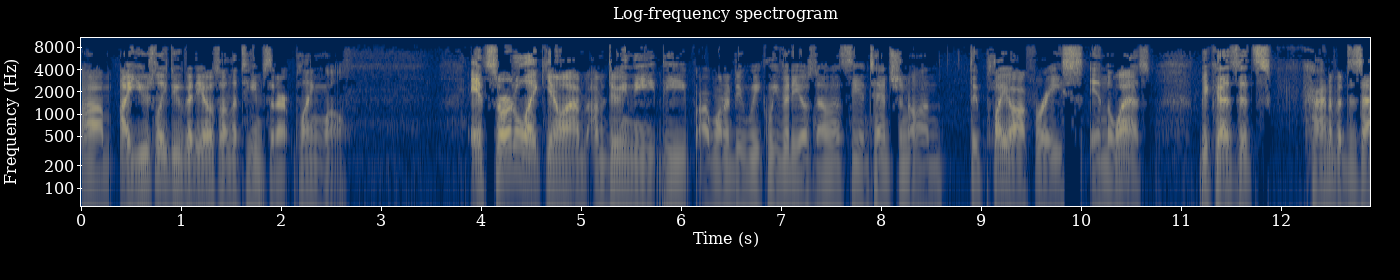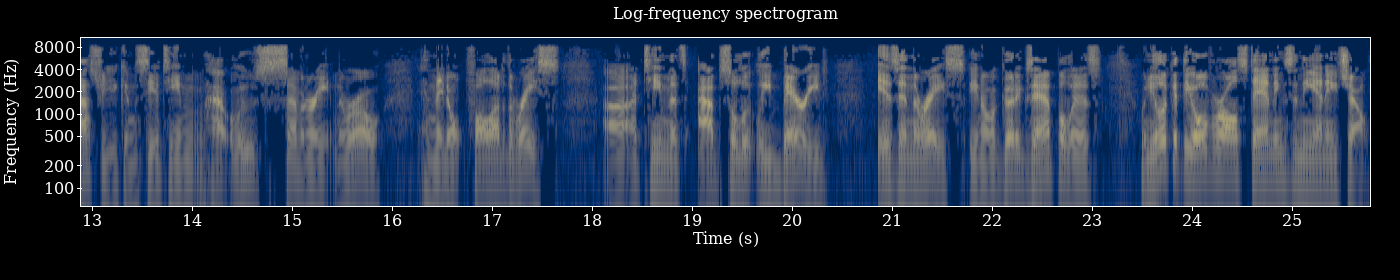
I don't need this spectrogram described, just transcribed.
um, I usually do videos on the teams that aren't playing well it's sort of like you know I'm, I'm doing the the I want to do weekly videos now. That's the intention on the playoff race in the West because it's kind of a disaster. You can see a team lose seven or eight in a row and they don't fall out of the race. Uh, a team that's absolutely buried is in the race. You know, a good example is when you look at the overall standings in the NHL.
